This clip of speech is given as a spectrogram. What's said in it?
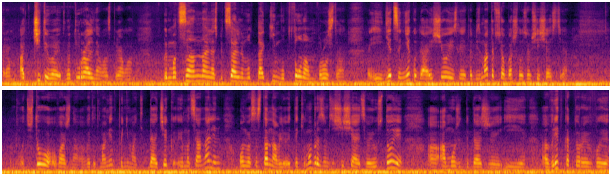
прям отчитывает натурально вас прямо эмоционально, специальным вот таким вот тоном просто. И деться некуда, а еще, если это без мата все обошлось, вообще счастье. Вот. Что важно в этот момент понимать? Да, человек эмоционален, он вас останавливает таким образом, защищает свои устои, а, а может быть даже и а, вред, который вы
